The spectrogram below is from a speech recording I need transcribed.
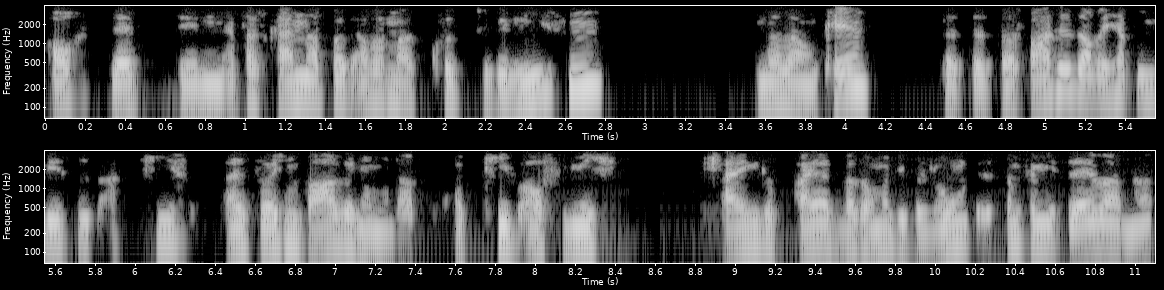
auch selbst den etwas kleinen Erfolg einfach mal kurz zu genießen. Und dann sagen, okay, das, das, das war's jetzt, aber ich habe ihn wenigstens aktiv als solchen wahrgenommen und aktiv auch für mich klein gefeiert, was auch immer die Belohnung ist dann für mich selber. Ne?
